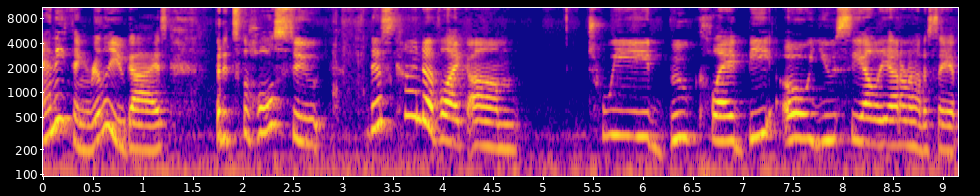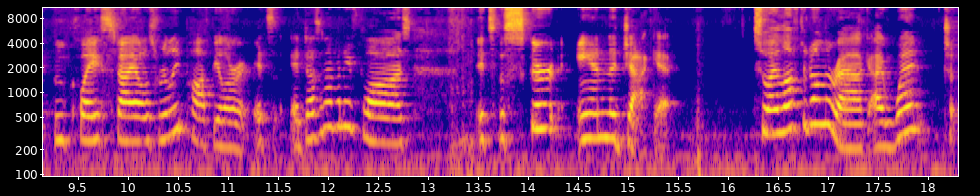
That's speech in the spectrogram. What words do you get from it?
anything really, you guys, but it's the whole suit. This kind of like um, tweed boucle, B-O-U-C-L-E, I don't know how to say it, boucle style is really popular. It's It doesn't have any flaws. It's the skirt and the jacket. So I left it on the rack. I went to,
